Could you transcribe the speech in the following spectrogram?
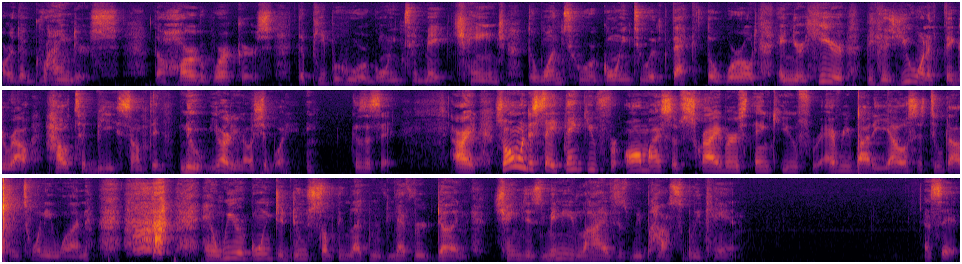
are the grinders the hard workers, the people who are going to make change, the ones who are going to infect the world. And you're here because you want to figure out how to be something new. You already know it's your boy. Because that's it. All right, so I want to say thank you for all my subscribers. Thank you for everybody else. It's 2021. and we are going to do something like we've never done. Change as many lives as we possibly can. That's it.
